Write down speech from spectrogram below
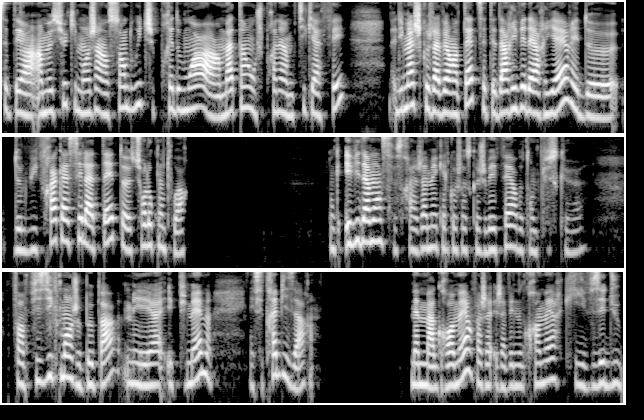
C'était un, monsieur qui mangeait un sandwich près de moi un matin où je prenais un petit café. L'image que j'avais en tête, c'était d'arriver derrière et de, de lui fracasser la tête euh, sur le comptoir. Donc évidemment, ce sera jamais quelque chose que je vais faire, d'autant plus que, enfin, physiquement, je peux pas. Mais euh, et puis même, et c'est très bizarre. Même ma grand-mère, enfin, j'avais une grand-mère qui faisait du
